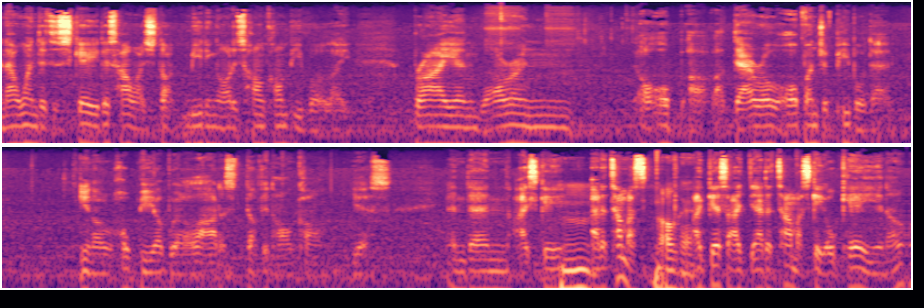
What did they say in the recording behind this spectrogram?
And I went there to skate. That's how I start meeting all these Hong Kong people like Brian, Warren, all, uh, uh, Daryl, all bunch of people that you know, hooked me up with a lot of stuff in Hong Kong. Yes. And then I skate at the time I, Okay. I guess I at the time I skate okay, you know,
